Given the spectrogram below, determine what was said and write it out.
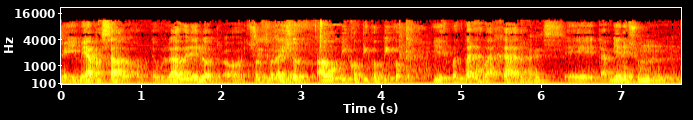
Y me ha pasado de un lado y del otro. por ahí yo hago pico, pico, pico y después para bajar eh, también es un,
